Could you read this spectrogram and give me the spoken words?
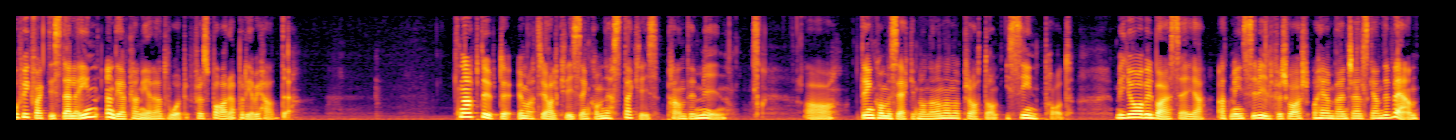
och fick faktiskt ställa in en del planerad vård för att spara på det vi hade. Knappt ute ur materialkrisen kom nästa kris, pandemin. Ja, den kommer säkert någon annan att prata om i sin podd. Men jag vill bara säga att min civilförsvars och hemvärnsälskande vän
